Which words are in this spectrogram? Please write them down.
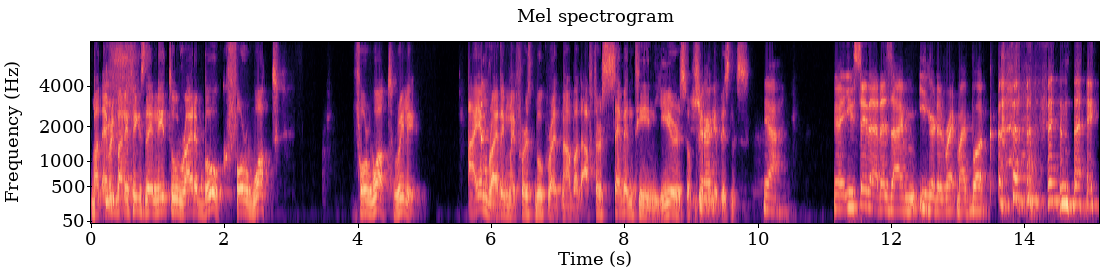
But everybody thinks they need to write a book. For what? For what really? I am uh, writing my first book right now, but after 17 years of sure. building a business. Yeah. Yeah, you say that as I'm eager to write my book. I,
